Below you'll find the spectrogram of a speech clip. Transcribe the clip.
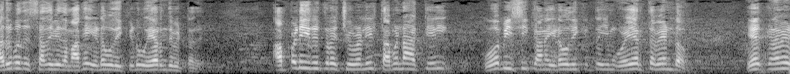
அறுபது சதவீதமாக இடஒதுக்கீடு உயர்ந்து விட்டது. அப்படி இருக்கிற சூழலில் தமிழ்நாட்டில் ஓபிசிக்கான இடஒதுக்கீட்டையும் உயர்த்த வேண்டும். ஏற்கனவே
